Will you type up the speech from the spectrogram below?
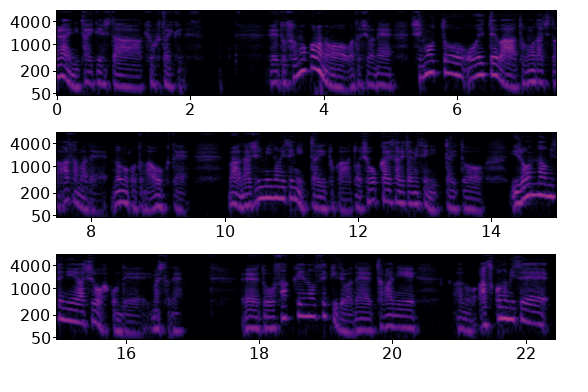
ぐらいに体験した恐怖体験です。えーと、その頃の私はね、仕事を終えては友達と朝まで飲むことが多くて、まあ、馴染みの店に行ったりとか、あと紹介された店に行ったりと、いろんなお店に足を運んでいましたね。えっ、ー、と、お酒の席ではね、たまに、あの、あそこの店、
